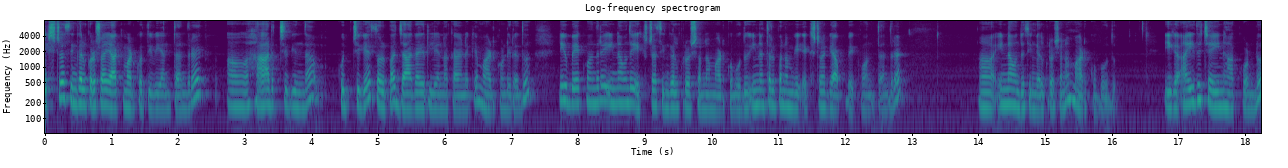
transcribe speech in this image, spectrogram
ಎಕ್ಸ್ಟ್ರಾ ಸಿಂಗಲ್ ಕ್ರೋಶ ಯಾಕೆ ಮಾಡ್ಕೋತೀವಿ ಅಂತಂದರೆ ಹಾರ್ಚಿಗಿಂದ ಕುಚ್ಚಿಗೆ ಸ್ವಲ್ಪ ಜಾಗ ಇರಲಿ ಅನ್ನೋ ಕಾರಣಕ್ಕೆ ಮಾಡ್ಕೊಂಡಿರೋದು. ನೀವು ಬೇಕು ಅಂದರೆ ಇನ್ನೂ ಒಂದು ಎಕ್ಸ್ಟ್ರಾ ಸಿಂಗಲ್ ಕ್ರೋಶನ್ನು ಮಾಡ್ಕೋಬೋದು. ಇನ್ನೊಂದು ಸ್ವಲ್ಪ ನಮಗೆ ಎಕ್ಸ್ಟ್ರಾ ಗ್ಯಾಪ್ ಬೇಕು ಅಂತಂದರೆ ಇನ್ನೂ ಒಂದು ಸಿಂಗಲ್ ಕ್ರೋಶನ ಮಾಡ್ಕೋಬೋದು. ಈಗ ಐದು ಚೈನ್ ಹಾಕ್ಕೊಂಡು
